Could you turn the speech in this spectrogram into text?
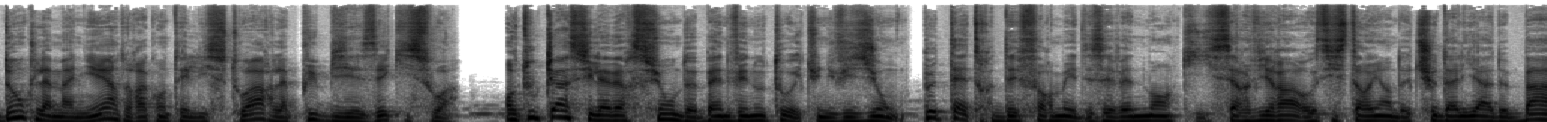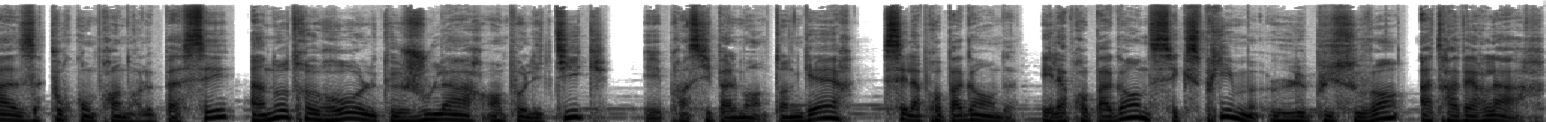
donc la manière de raconter l'histoire la plus biaisée qui soit. En tout cas, si la version de Benvenuto est une vision peut-être déformée des événements qui servira aux historiens de Ciudalia de base pour comprendre le passé, un autre rôle que joue l'art en politique, et principalement en temps de guerre, c'est la propagande. Et la propagande s'exprime le plus souvent à travers l'art.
